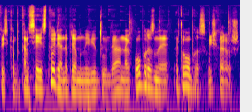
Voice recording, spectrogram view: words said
то есть как бы там вся история, она прямо на виду, да, она образная, это образ очень хороший.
